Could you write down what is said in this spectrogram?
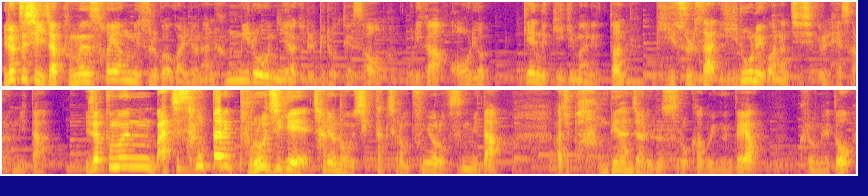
이렇듯이 이 작품은 서양 미술과 관련한 흥미로운 이야기를 비롯해서 우리가 어렵게 느끼기만 했던 미술사 이론에 관한 지식을 해설합니다. 이 작품은 마치 상다리 부러지게 차려놓은 식탁처럼 풍요롭습니다. 아주 방대한 자료를 수록하고 있는데요. 그럼에도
